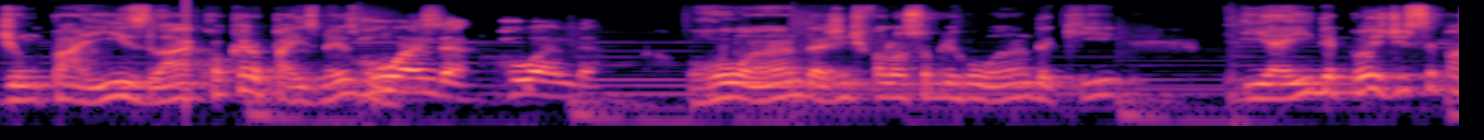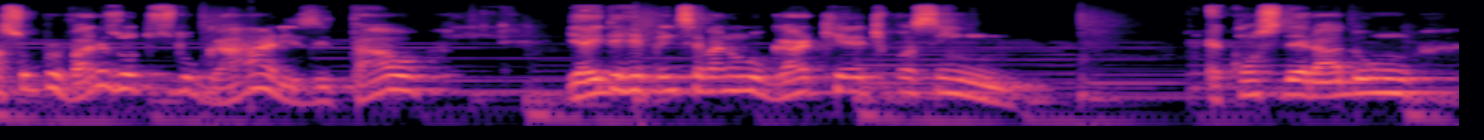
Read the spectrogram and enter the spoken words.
de um país lá. Qual era o país mesmo? Ruanda, Ruanda. Ruanda, a gente falou sobre Ruanda aqui, e aí depois disso você passou por vários outros lugares e tal, e aí de repente você vai num lugar que é tipo assim, é considerado um,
